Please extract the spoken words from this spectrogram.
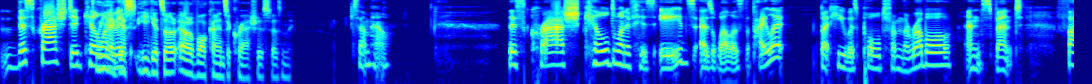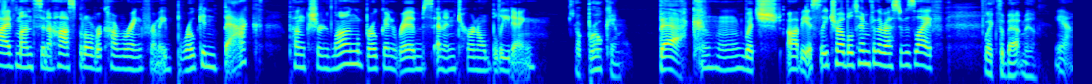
this crash did kill Oh, one yeah, I of his guess he gets out, out of all kinds of crashes, doesn't he? somehow. This crash killed one of his aides as well as the pilot, but he was pulled from the rubble and spent five months in a hospital recovering from a broken back, punctured lung, broken ribs, and internal bleeding, A broken back, hmm which obviously troubled him for the rest of his life. like the Batman. Yeah.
